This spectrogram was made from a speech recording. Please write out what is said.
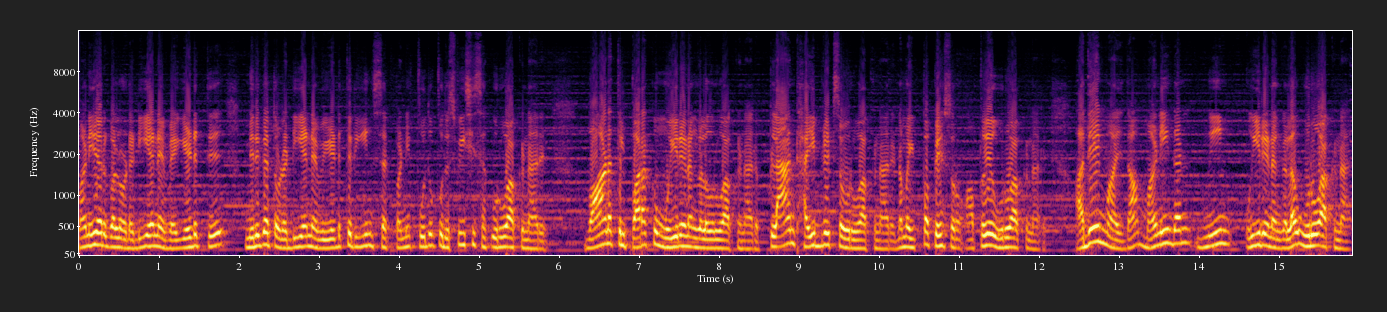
மனிதர்களோட டிஎன்ஏவை எடுத்து மிருகத்தோட டிஎன்ஏவை எடுத்து ரீஇன்சர்ட் பண்ணி புது புது ஸ்பீசிஸை உருவாக்குனாரு. வானத்தில் பறக்கும் உயிரினங்களை உருவாக்குனாரு. பிளான்ட் ஹைபிரிட்ஸை உருவாக்குனாரு. நம்ம இப்போ பேசுகிறோம் அப்போவே உருவாக்குனாரு. அதே மாதிரி தான் மனிதன் மீன் உயிரினங்களை உருவாக்குனார்.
